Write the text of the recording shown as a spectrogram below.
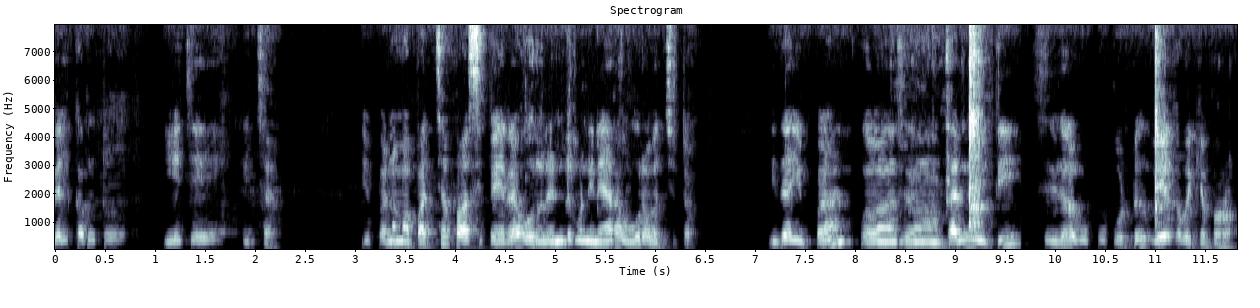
வெல்கம் டு ஏஜே கிச்சன் இப்போ நம்ம பச்சை பாசி பயிரை ஒரு ரெண்டு மணி நேரம் ஊற வச்சிட்டோம். இதை இப்போ தண்ணி ஊற்றி சிறிதளவு உப்பு போட்டு வேக வைக்க போகிறோம்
